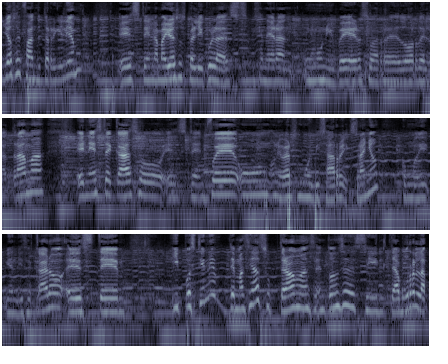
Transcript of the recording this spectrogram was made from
yo soy fan de Terry Gilliam. Este, en la mayoría de sus películas generan un universo alrededor de la trama. En este caso, este, fue un universo muy bizarro y extraño, como bien dice Caro. Este, y pues tiene demasiadas subtramas, entonces si te aburre la,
